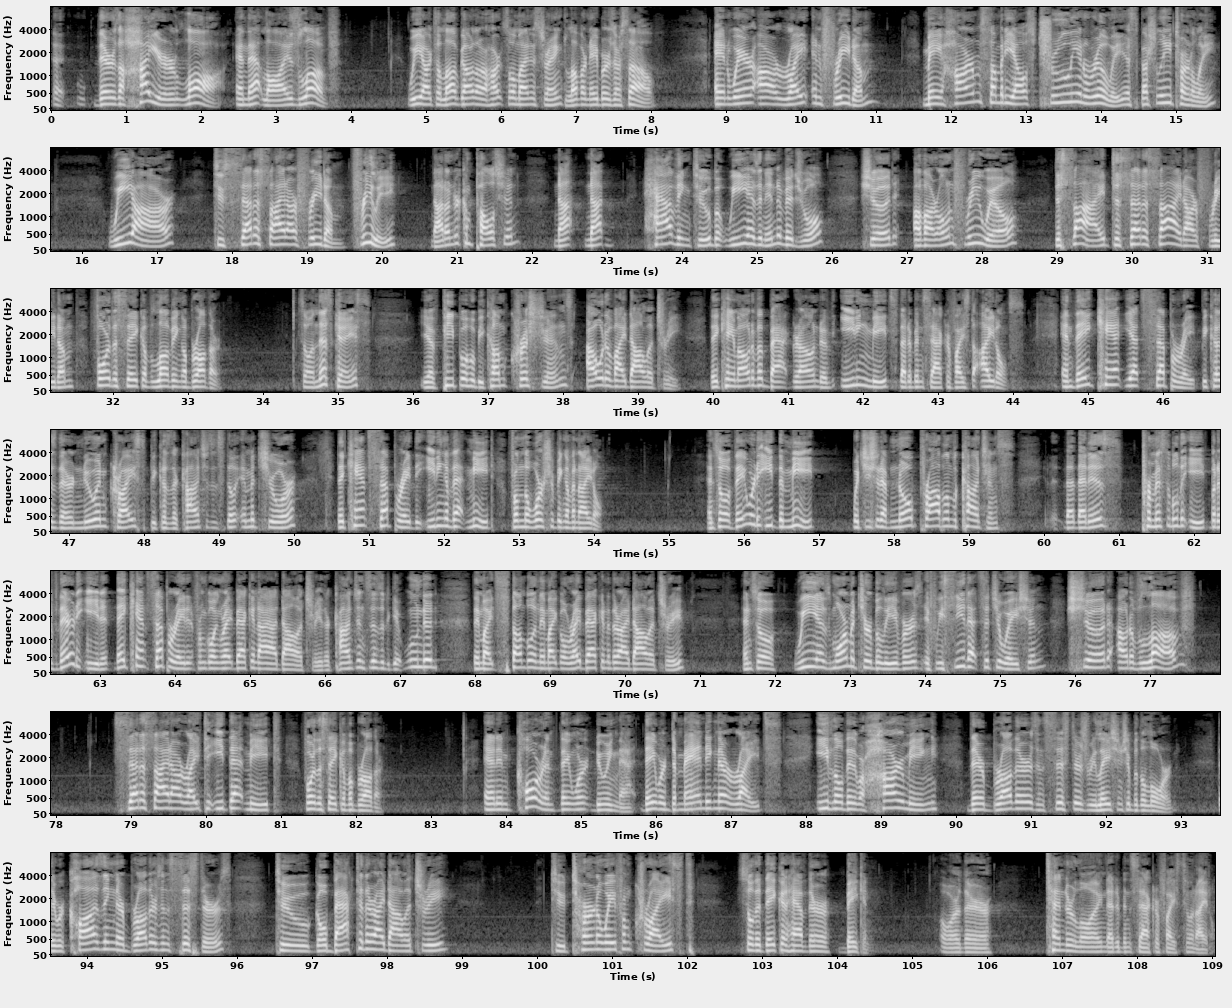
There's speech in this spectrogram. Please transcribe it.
Uh, there's a higher law, and that law is love. We are to love God with our heart, soul, mind, and strength, love our neighbors ourselves. And where our right and freedom may harm somebody else truly and really, especially eternally, we are to set aside our freedom freely, not under compulsion, not, not having to, but we as an individual should, of our own free will, decide to set aside our freedom for the sake of loving a brother. So in this case, you have people who become Christians out of idolatry. They came out of a background of eating meats that have been sacrificed to idols and they can't yet separate because they're new in Christ, because their conscience is still immature. They can't separate the eating of that meat from the worshiping of an idol. And so if they were to eat the meat, which you should have no problem of conscience, that, that is permissible to eat, but if they're to eat it, they can't separate it from going right back into idolatry. Their consciences are to get wounded. They might stumble and they might go right back into their idolatry. And so we as more mature believers, if we see that situation, should, out of love, set aside our right to eat that meat for the sake of a brother. And in Corinth, they weren't doing that. They were demanding their rights, even though they were harming their brothers and sisters' relationship with the Lord. They were causing their brothers and sisters to go back to their idolatry, to turn away from Christ, so that they could have their bacon or their tenderloin that had been sacrificed to an idol.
